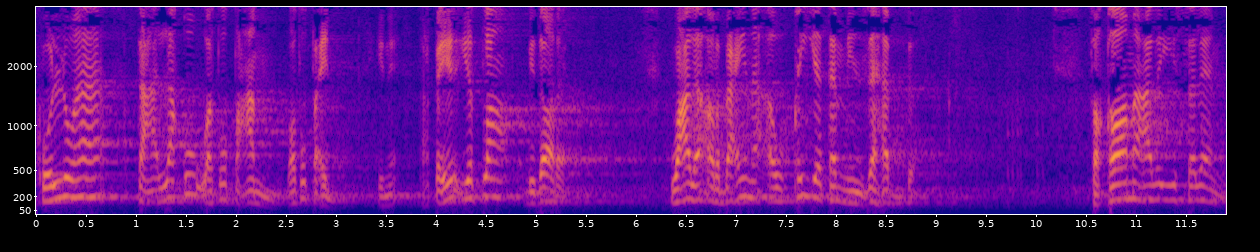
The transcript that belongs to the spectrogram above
كلها تعلق وتطعم وتطعم. يعني حتى يطلع بداره وعلى أربعين أوقية من ذهب. فقام عليه السلام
